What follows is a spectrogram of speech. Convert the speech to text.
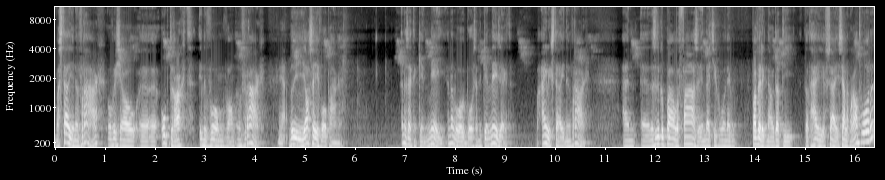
Maar stel je een vraag, of is jouw uh, opdracht in de vorm van een vraag? Ja. Wil je je jas even ophangen? En dan zegt een kind nee. En dan worden we boos dat een kind nee zegt. Maar eigenlijk stel je een vraag. En er zit ook een bepaalde fase in dat je gewoon denkt, wat wil ik nou? Dat, die, dat hij of zij zelf mag antwoorden?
